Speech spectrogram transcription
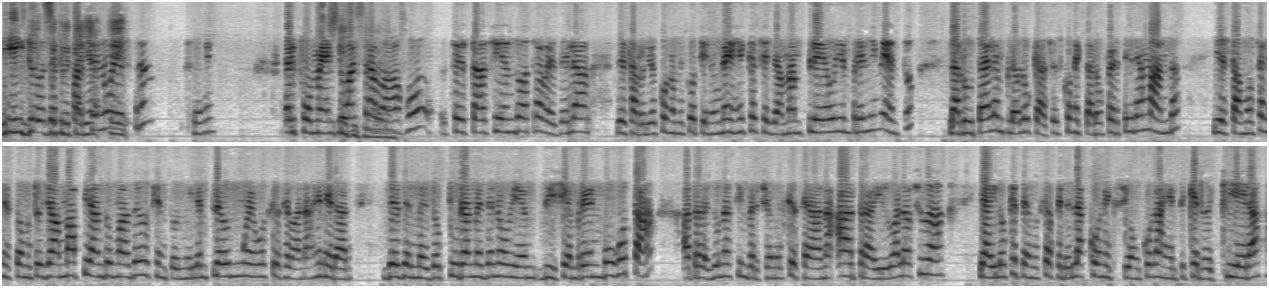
Y yo, de mi parte eh, nuestra, sí. El fomento al trabajo se está haciendo a través de la desarrollo económico, tiene un eje que se llama empleo y emprendimiento. La ruta del empleo lo que hace es conectar oferta y demanda y estamos en este momento ya mapeando más de 200 mil empleos nuevos que se van a generar desde el mes de octubre al mes de noviembre, diciembre en Bogotá a través de unas inversiones que se han atraído a la ciudad y ahí lo que tenemos que hacer es la conexión con la gente que requiera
